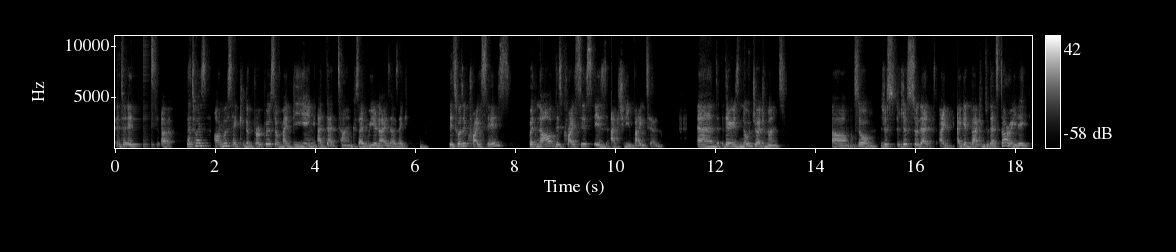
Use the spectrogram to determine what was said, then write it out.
It, it uh, that was almost like the purpose of my being at that time because i realized i was like this was a crisis but now this crisis is actually vital. And there is no judgment. Um, so just just so that I, I get back into that story, like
